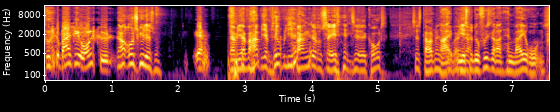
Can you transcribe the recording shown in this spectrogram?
Du skal bare sige undskyld. Nå, undskyld Jesper. Ja. Jamen, jeg, var, jeg blev lige bange, da du sagde det til kort til at starte med. var Nej, Jesper, du er fuldstændig ret. Han var ironisk.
